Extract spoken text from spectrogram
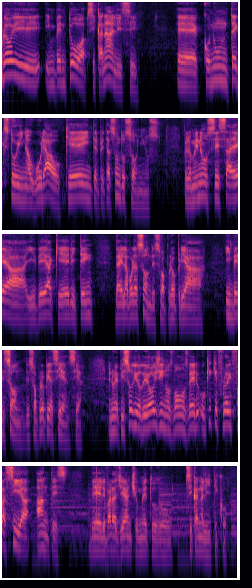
Freud inventó a psicanálisis eh, con un texto inaugurado que es Interpretación dos Sonhos. Pelo menos esa es la idea que tiene de la elaboración de su propia invención, de su propia ciencia. En el episodio de hoy nos vamos a ver o que, que Freud hacía antes de levar adiante un método psicanalítico.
